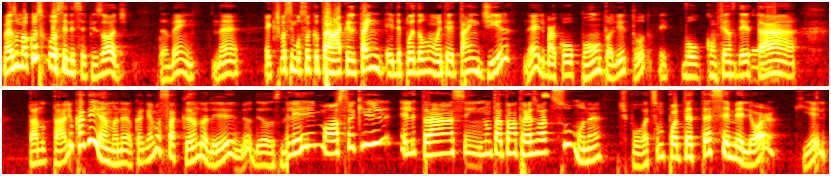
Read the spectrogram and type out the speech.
Mas uma coisa que eu gostei nesse episódio, também, né? É que, tipo assim, mostrou que o Tanaka, ele tá em. Ele, depois do momento, ele tá em dia, né? Ele marcou o ponto ali, tudo. Ele, a confiança dele é. tá tá no talho o Kageyama, né? O Kageyama sacando ali, meu Deus, né? Ele mostra que ele tá, assim, não tá tão atrás do Atsumo, né? Tipo, o Atsumo pode até ser melhor que ele,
